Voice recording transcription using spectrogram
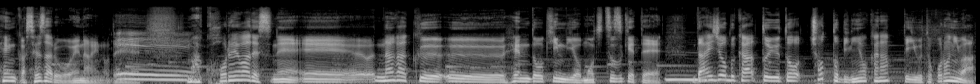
変化せざるを得ないので。ええまあ、これはですね、えー長く変動金利を持ち続けてうん大丈夫かというとちょっと微妙かなっていうところには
